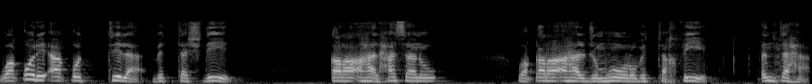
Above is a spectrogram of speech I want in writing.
وقرئ قتل بالتشديد قرأها الحسن وقرأها الجمهور بالتخفيف. انتهى.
